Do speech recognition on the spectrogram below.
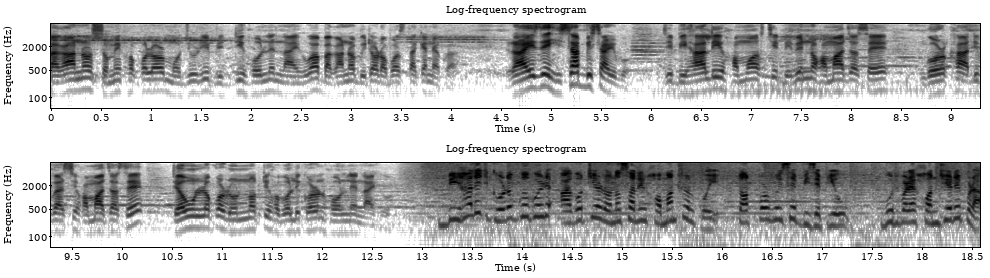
বাগানৰ শ্ৰমিকসকলৰ মজুৰি বৃদ্ধি হ'লনে নাই হোৱা বাগানৰ ভিতৰত অৱস্থা কেনেকুৱা। ৰাইজে হিচাপ বিচাৰিব যে বিহালী সমষ্টিত বিভিন্ন সমাজ আছে গোৰ্খা আদিবাসী সমাজ আছে তেওঁলোকৰ উন্নতি সবলীকৰণ হ'লনে নাই হোৱা। বিহালীত গৌৰৱ গগৈৰ আগতীয়া ৰণচালীৰ সমান্তৰালকৈ তৎপৰ হৈছে বিজেপিও। বুধবাৰে সন্ধিয়াৰে পৰা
